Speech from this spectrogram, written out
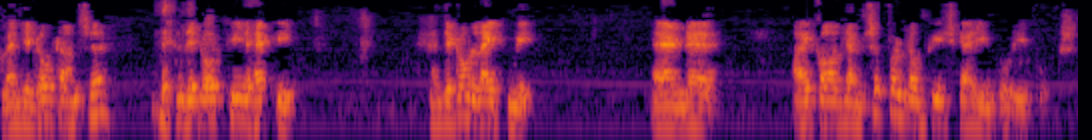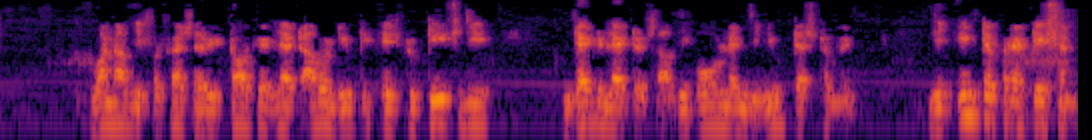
When they don't answer, they don't feel happy and they don't like me. And uh, I call them super donkeys carrying holy books. One of the professors retorted that our duty is to teach the dead letters of the Old and the New Testament. The interpretation,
